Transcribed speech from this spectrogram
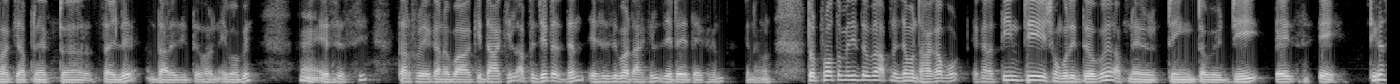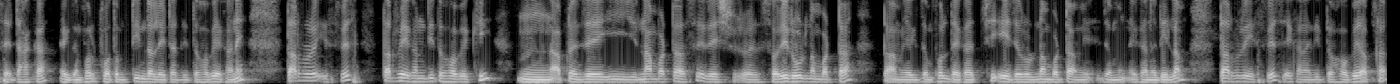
বাকি আপনি একটা চাইলে দাঁড়িয়ে দিতে পারেন এভাবে হ্যাঁ এসএসসি তারপরে এখানে বাকি দাখিল, আপনি যেটা দেন এসএসসি বা দাখিল, যেটাই দেখেন কেন তো প্রথমে দিতে হবে, আপনি যেমন ঢাকা বোর্ড এখানে তিনটি সংখ্যা দিতে হবে, আপনার তিনটা হবে ডি এ ঠিক আছে? ঢাকা এক্সাম্পল প্রথম তিনটা লেটার দিতে হবে এখানে। তারপরে স্পেস তারপরে এখানে দিতে হবে কি? আপনার যে ই নাম্বারটা আছে সরি রোল নাম্বারটা তা আমি এক্সাম্পল দেখাচ্ছি। এই যে রোল নাম্বারটা আমি যেমন এখানে দিলাম। তারপরে স্পেস এখানে দিতে হবে আপনার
